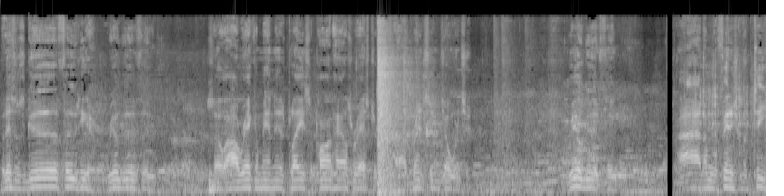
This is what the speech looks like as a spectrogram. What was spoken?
But this is good food here. Real good food. So I recommend this place, the Pond House Restaurant, uh, Brinson, Georgia. Real good food. All right, I'm gonna finish my tea.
